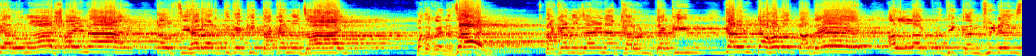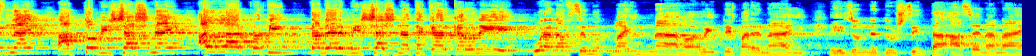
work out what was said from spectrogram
তেরো মাস হয় নাই। তাও চেহারার দিকে কি তাকানো যায়? কথা কয় না, যায়। তাকানো যায় না, কারণটা কি? কারণটা হলো তাদের আল্লাহর প্রতি কনফিডেন্স নাই, আত্মবিশ্বাস নাই। আল্লাহর প্রতি তাদের বিশ্বাস না থাকার কারণে ওরা নফসে মুতমাইন্না হওয়া হইতে পারে নাই। এই জন্য দুশ্চিন্তা আছে না নাই?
